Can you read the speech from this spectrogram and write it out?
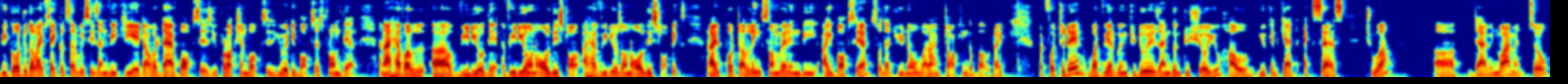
We go to the lifecycle services and we create our dev boxes, your production boxes, UAT boxes from there. And I have a, a video there, a video on all these. I have videos on all these topics, and I'll put a link somewhere in the i box here so that you know what I'm talking about, right? But for today, what we are going to do is I'm going to show you how you can get access to a, a dev environment. So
